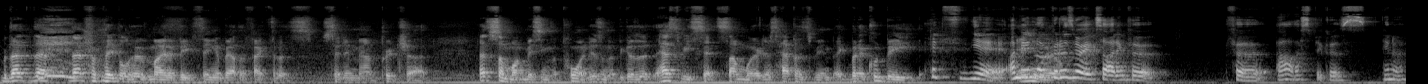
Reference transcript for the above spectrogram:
But that, that, that for people who've made a big thing about the fact that it's set in Mount Pritchard, that's somewhat missing the point, isn't it? Because it has to be set somewhere. It just happens to be, but it could be, It's yeah. I mean, look, Anywhere. it was very exciting for for us because you know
